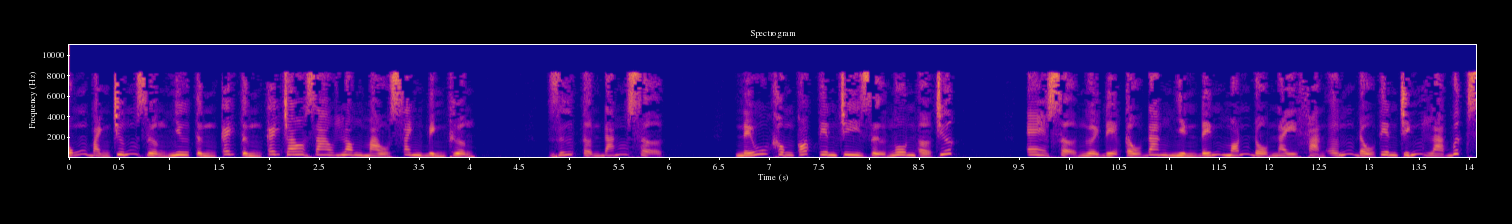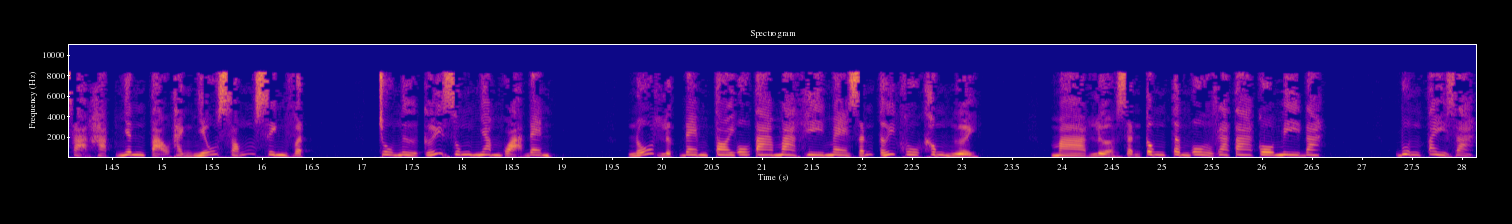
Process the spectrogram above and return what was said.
Cũng bành trướng dường như từng cái từng cái cho dao long màu xanh bình thường. Dữ tợn đáng sợ. Nếu không có tiên tri dự ngôn ở trước. E sợ người địa cầu đang nhìn đến món đồ này phản ứng đầu tiên chính là bức xạ hạt nhân tạo thành nhiễu sóng sinh vật. Chu ngư cưới dung nham quả đen nỗ lực đem toi Otama Hime dẫn tới khu không người, mà lửa dẫn công tâm Ogata Komida, buông tay ra,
